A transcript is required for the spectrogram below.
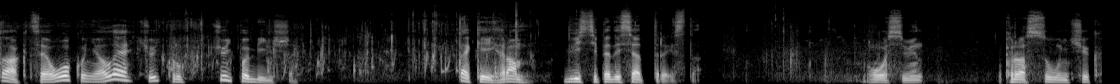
Так, це окунь, але чуть, чуть побільше. Такий грам 250-300. Ось він. Красунчик.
